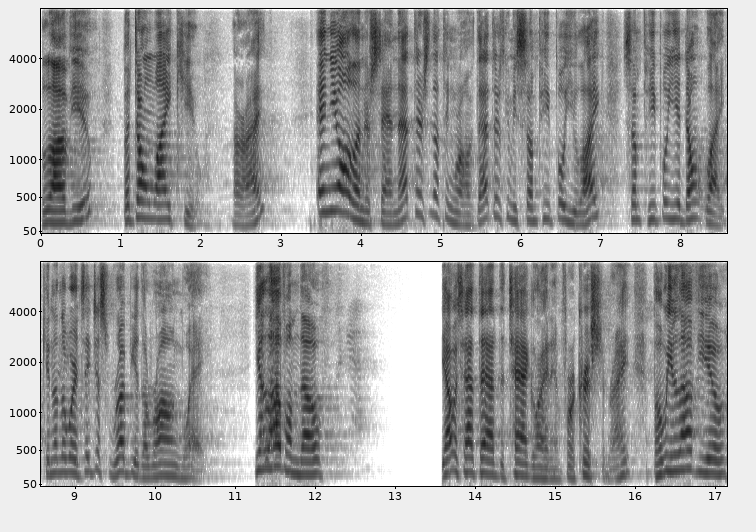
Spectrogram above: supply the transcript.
Love you, but don't like you. All right? And you all understand that. There's nothing wrong with that. There's going to be some people you like, some people you don't like. In other words, they just rub you the wrong way. You love them, though. You always have to add the tagline in for a Christian, right? But we love you.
